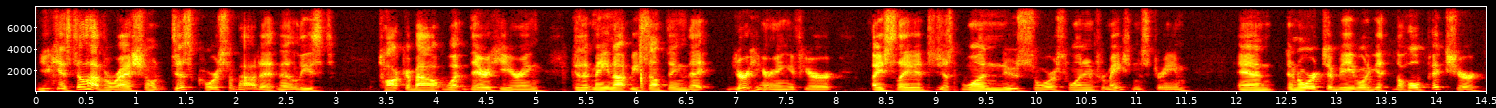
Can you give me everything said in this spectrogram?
You can still have a rational discourse about it, and at least talk about what they're hearing because it may not be something that you're hearing if you're isolated to just one news source, one information stream. And in order to be able to get the whole picture,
